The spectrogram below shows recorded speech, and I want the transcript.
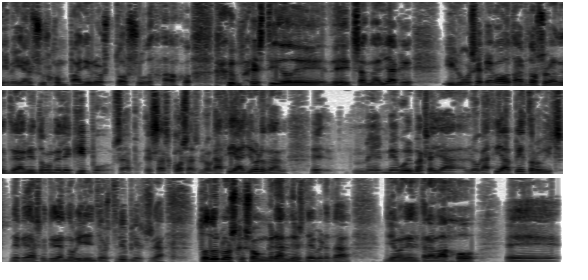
le veían sus compañeros todo sudado, vestido de, de que, y luego se pegaba otras dos horas de entrenamiento con el equipo. O sea, esas cosas, lo que hacía Jordan, eh, me, voy más allá, lo que hacía Petrovic, de quedarse tirando 500 triples. O sea, todos los que son grandes de verdad llevan el trabajo eh,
